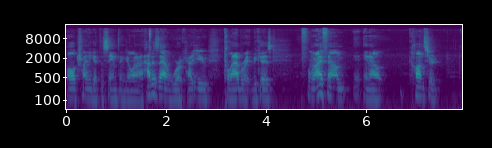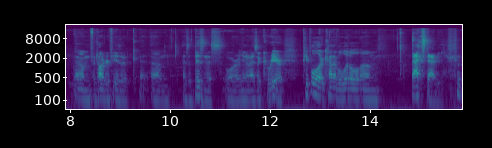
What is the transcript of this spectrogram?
all trying to get the same thing going on. How does that work? How do you collaborate? Because from what I found in out concert um, photography as a um, as a business or you know as a career, people are kind of a little um, backstabby.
